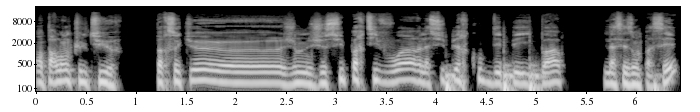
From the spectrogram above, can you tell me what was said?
en parlant de culture. Parce que euh, je, suis parti voir la Super Coupe des Pays-Bas la saison passée,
